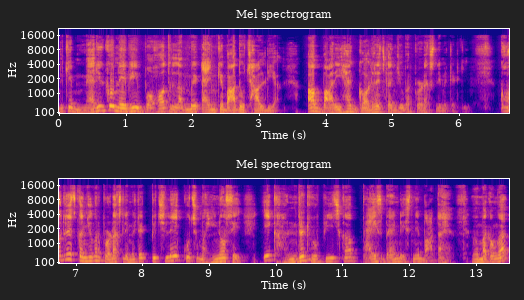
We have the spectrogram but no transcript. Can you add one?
देखिए मैरिको ने भी बहुत लंबे टाइम के बाद उछाल दिया। अब बारी है गोदरेज कंज्यूमर प्रोडक्ट्स लिमिटेड की। गोदरेज कंज्यूमर प्रोडक्ट्स लिमिटेड पिछले कुछ महीनों से एक हंड्रेड रुपीज़ का प्राइस बैंड इसने बांटा है। मैं कहूँगा,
